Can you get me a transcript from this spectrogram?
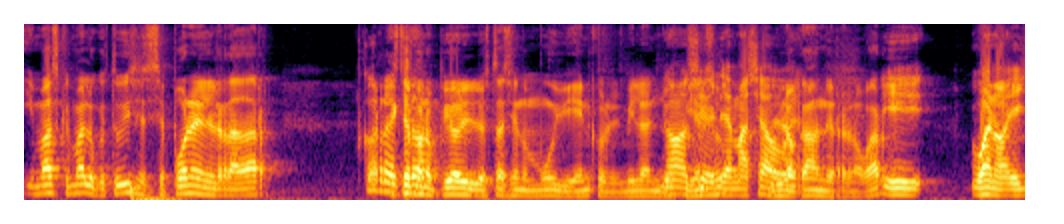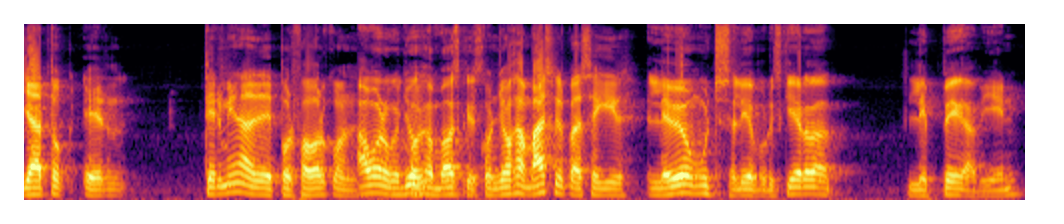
y más que mal lo que tú dices, se pone en el radar. Correcto. Stefano Pioli lo está haciendo muy bien con el Milan, yo No, sí, pienso. demasiado Lo bueno. acaban de renovar. Y bueno, y ya eh, termina de, por favor, con... Ah, bueno, con Johan Vázquez. Con Johan Vázquez para seguir. Le veo mucha salida por izquierda. Le pega bien.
